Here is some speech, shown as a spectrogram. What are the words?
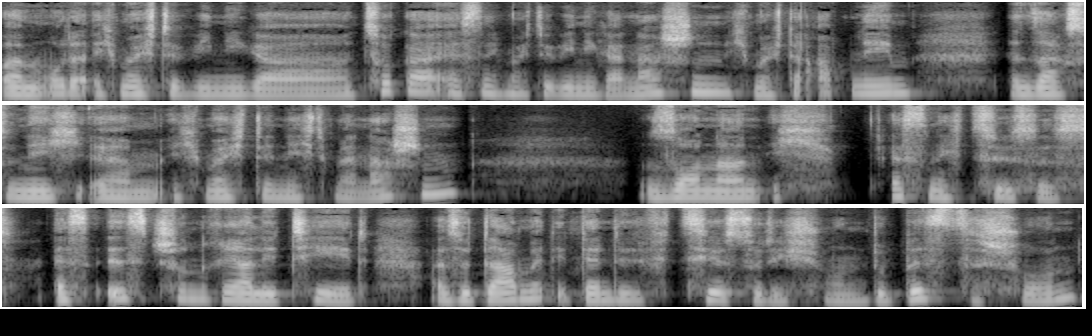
Ähm, oder ich möchte weniger Zucker essen, ich möchte weniger naschen, ich möchte abnehmen. Dann sagst du nicht, ähm, ich möchte nicht mehr naschen, sondern ich esse nichts Süßes. Es ist schon Realität. Also damit identifizierst du dich schon. Du bist es schon.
